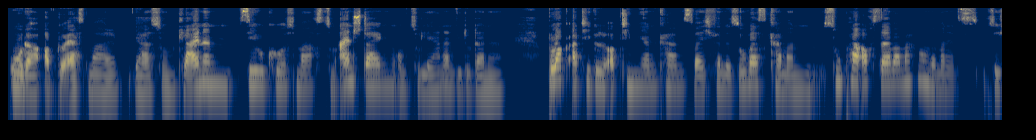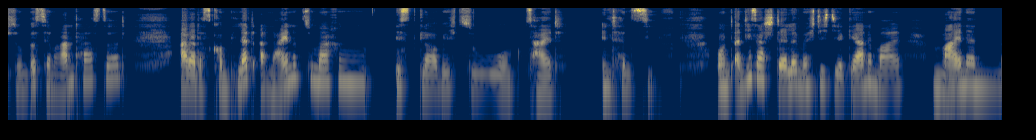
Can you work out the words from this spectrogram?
oder ob du erstmal ja so einen kleinen SEO-Kurs machst zum Einsteigen, um zu lernen, wie du deine Blogartikel optimieren kannst, weil ich finde, sowas kann man super auch selber machen, wenn man jetzt sich so ein bisschen rantastet. Aber das komplett alleine zu machen, ist, glaube ich, zu zeitintensiv. Und an dieser Stelle möchte ich dir gerne mal meinen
